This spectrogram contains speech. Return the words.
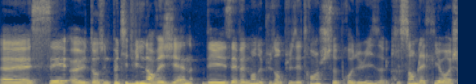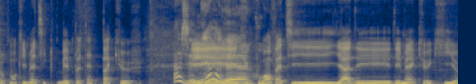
Euh, c'est euh, dans une petite ville norvégienne, des événements de plus en plus étranges se produisent qui semblent être liés au réchauffement climatique, mais peut-être pas que. Ah, génial. Et du coup, en fait, il y a des, des mecs qui. euh,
